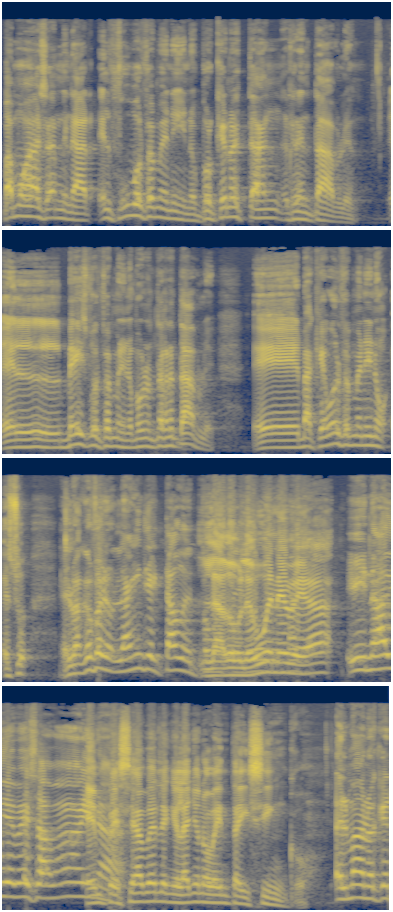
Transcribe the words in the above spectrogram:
vamos a examinar el fútbol femenino, ¿por qué no es tan rentable? El béisbol femenino, ¿por qué no es tan rentable? El basquetbol femenino, eso, el basquetbol femenino le han inyectado de todo. La todo, WNBA Y nadie ve esa vaina. Empecé a verla en el año 95. Hermano, es que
